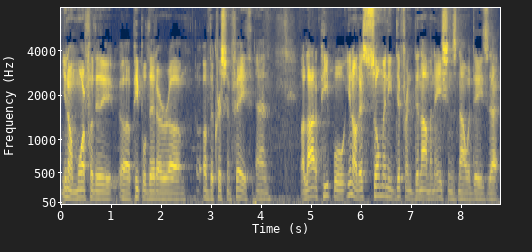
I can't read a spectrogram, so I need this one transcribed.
you know, more for the uh, people that are um, of the Christian faith. And a lot of people, you know, there's so many different denominations nowadays that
